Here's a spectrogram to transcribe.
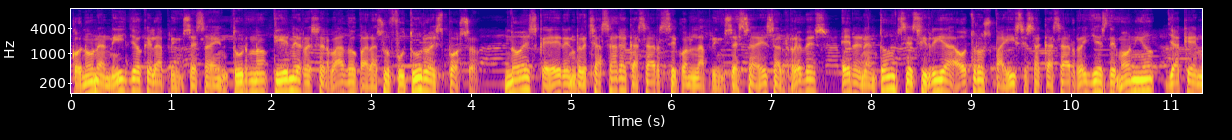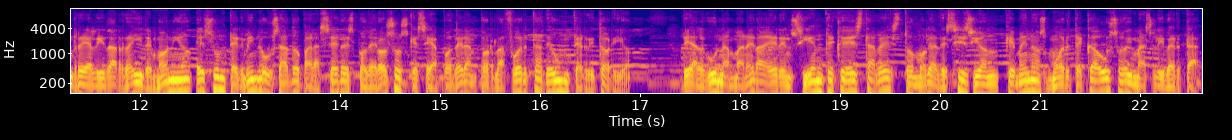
con un anillo que la princesa en turno tiene reservado para su futuro esposo. No es que Eren rechazara casarse con la princesa es al revés, Eren entonces iría a otros países a casar reyes demonio, ya que en realidad rey demonio es un término usado para seres poderosos que se apoderan por la fuerza de un territorio. De alguna manera Eren siente que esta vez tomó la decisión que menos muerte causó y más libertad.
